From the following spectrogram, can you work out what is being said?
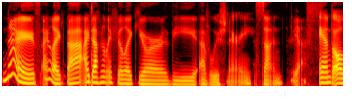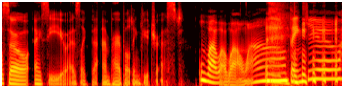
nice. I like that. I definitely feel like you're the evolutionary sun. Yes. And also, I see you as like the empire building futurist. wow, wow, wow, wow. Thank you.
